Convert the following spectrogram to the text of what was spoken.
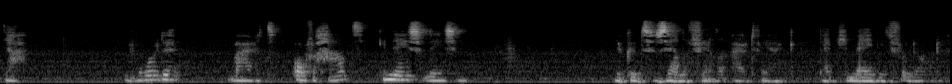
Ja, die woorden waar het over gaat in deze lezing. Je kunt ze zelf verder uitwerken. Daar heb je mij niet voor nodig.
